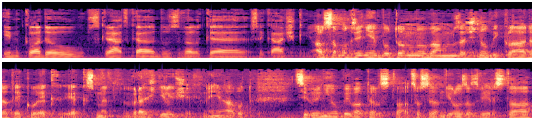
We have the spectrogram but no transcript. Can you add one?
jim kladou zkrátka dost velké překážky. Ale samozřejmě potom vám začnou vykládat, jako jak, jak jsme vraždili všechny a od civilního obyvatelstva, co se tam dělo za zvěrstva.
